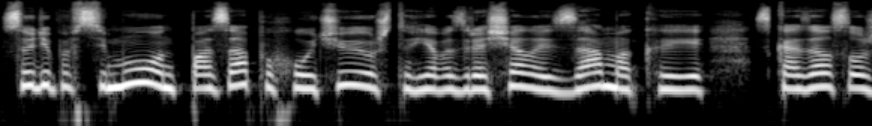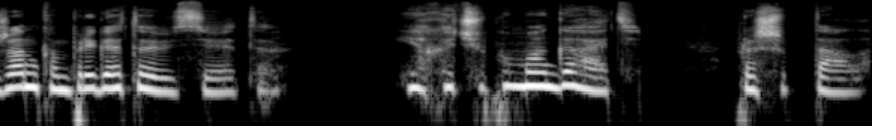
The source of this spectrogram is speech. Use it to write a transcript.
Судя по всему, он по запаху учуял, что я возвращалась в замок и сказал служанкам приготовить все это. «Я хочу помогать», — прошептала.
